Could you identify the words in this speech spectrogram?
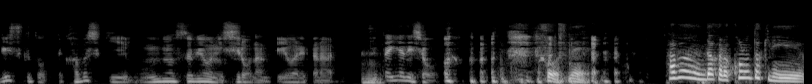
リスク取って株式を運用するようにしろなんて言われたら、うん絶対嫌でしょう。そうですね。多分、だからこの時に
